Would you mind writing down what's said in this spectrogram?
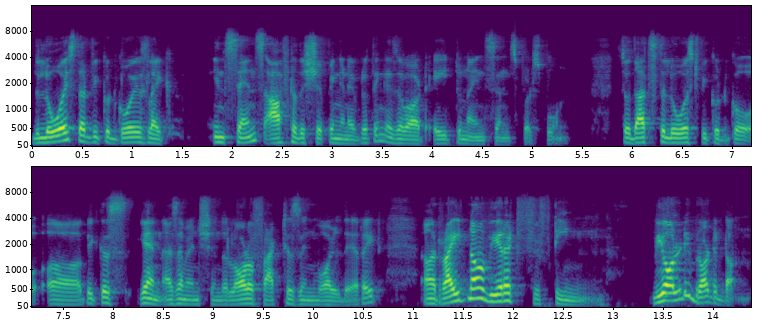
the lowest that we could go is like in cents after the shipping and everything is about eight to nine cents per spoon. So that's the lowest we could go uh, because again, as I mentioned, a lot of factors involved there, right? Uh, right now we are at 15. We already brought it down.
